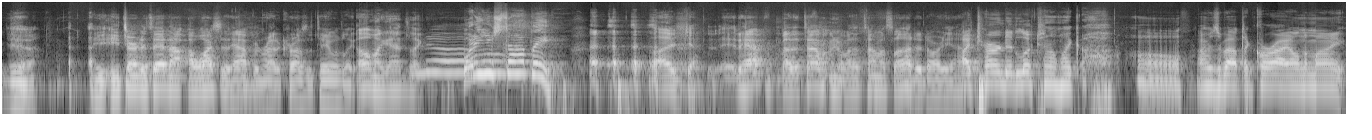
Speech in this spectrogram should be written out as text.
Yeah. he, he turned his head, and I, I watched it happen right across the table. Like, oh my god! It's like Why did you stop me? I, it happened. By the time you know, by the time I saw it, it already happened. I turned and looked, and I'm like, oh, oh, I was about to cry on the mic.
